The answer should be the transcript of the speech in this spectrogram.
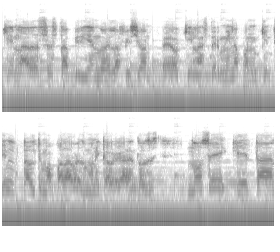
quien las está pidiendo es la afición, pero quien las termina, quien tiene la última palabra es Mónica Vergara. Entonces, no sé qué tan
